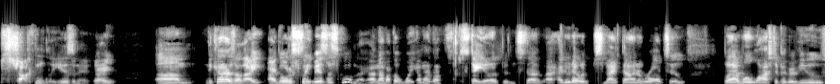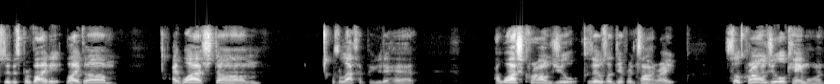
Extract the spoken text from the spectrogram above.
Shockingly, isn't it? Right? Um, because I, I go to sleep. It's a school night. I'm not about to wait. I'm not about to stay up and stuff. I, I do that with SmackDown and Raw too. But I will watch the pay per views if it's provided. Like um, I watched um, what's the last pay per view they had? I watched Crown Jewel because it was a different time, right? So Crown Jewel came on,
